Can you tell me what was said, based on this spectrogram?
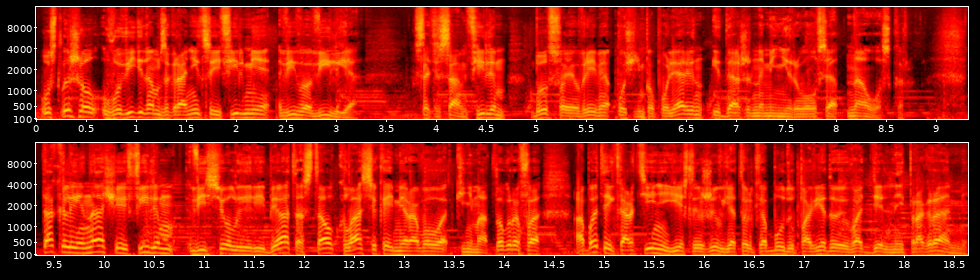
услышал в увиденном за границей фильме «Вива Вилья». Кстати, сам фильм был в свое время очень популярен и даже номинировался на «Оскар». Так или иначе, фильм «Веселые ребята» стал классикой мирового кинематографа. Об этой картине «Если жив я только буду» поведаю в отдельной программе.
